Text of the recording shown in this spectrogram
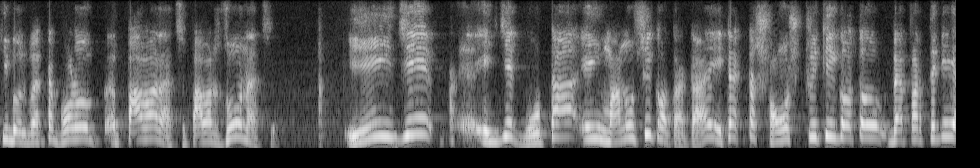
কি বলব একটা বড় পাওয়ার আছে পাওয়ার জোন আছে। এই যে এই যে গোটা এই মানসিকতাটা এটা একটা সংস্কৃতিগত ব্যাপার থেকেই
